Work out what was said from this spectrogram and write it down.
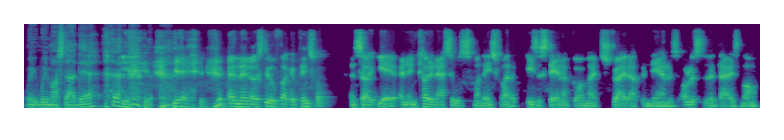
We, we must add there. yeah, yeah. And then I was still fucking pinch And so, yeah, and, and Khoder Nasser was Mundine's promoter. He's a stand up guy, mate, straight up and down, as honest as the day is long.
